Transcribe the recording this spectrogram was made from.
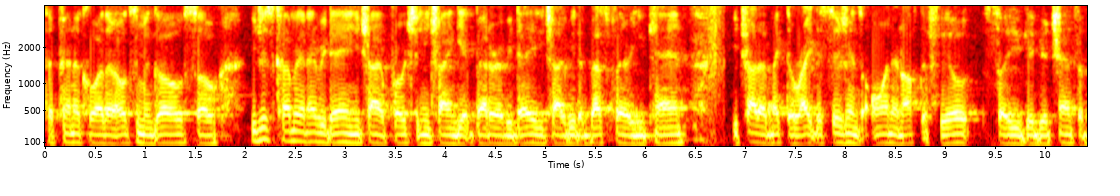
their pinnacle or their ultimate goal. So you just come in every day and you try to approach it. And you try and get better every day. You try to be the best player you can. You try to make the right decisions on and off the field. So you give your chance of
